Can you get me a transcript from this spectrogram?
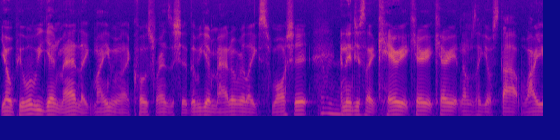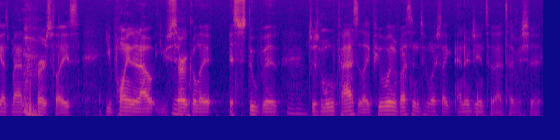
Yo, people be getting mad, like my even like close friends and shit. They'll be getting mad over like small shit, Everything. and they just like carry it, carry it, carry it. And I was like, yo, stop. Why are you guys mad in the first place? You point it out, you circle it. It's stupid. Mhm. Just move past it. Like people investing too much like energy into that type of shit.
